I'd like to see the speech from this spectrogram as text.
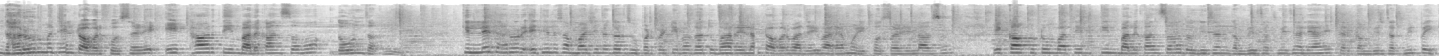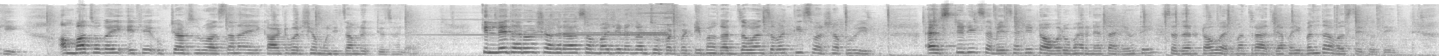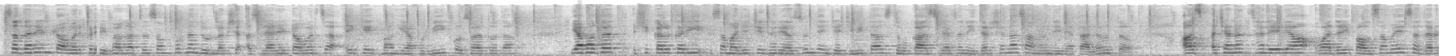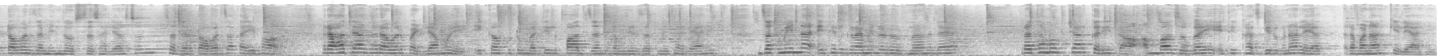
धारूरमधील tower कोसळले. एक ठार तीन बालकांसह दोन जखमी. किल्ले धारूर येथील संभाजीनगर झोपडपट्टी भागात उभारलेला टॉवर वादळी वाऱ्यामुळे कोसळलेला असून एका कुटुंबातील तीन बालकांसह दोघे जण गंभीर जखमी झाले आहेत. तर गंभीर जखमींपैकी अंबाजोगाई येथे उपचार सुरू असताना एक आठ वर्षीय मुलीचा मृत्यू झाला आहे किल्ले धारूर शहरात संभाजीनगर झोपडपट्टी भागात जवळजवळ तीस वर्षापूर्वी एस टी डी सेवेसाठी टॉवर उभारण्यात आले होते. सदर टॉवर मात्र अद्यापही बंद अवस्थेत होते. सदरील टॉवरकडे विभागाचं संपूर्ण दुर्लक्ष असल्याने टॉवरचा एक एक भाग यापूर्वीही कोसळत होता. या भागात शिकलकरी समाजाची घरे असून त्यांच्या जीवितास धोका असल्याचं निदर्शनास आणून देण्यात आलं होतं. आज अचानक झालेल्या वादळी पावसामुळे सदर टॉवर जमीनदोस्त झाले असून सदर टॉवरचा काही भाग राहत्या घरावर पडल्यामुळे एका कुटुंबातील पाच जण गंभीर जखमी झाले आहेत. जखमींना येथील ग्रामीण रुग्णालयात प्रथमोपचार करिता अंबाजोगाई येथे खाजगी रुग्णालयात रवाना केले आहे.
